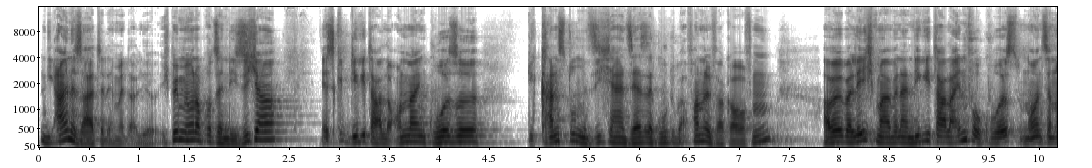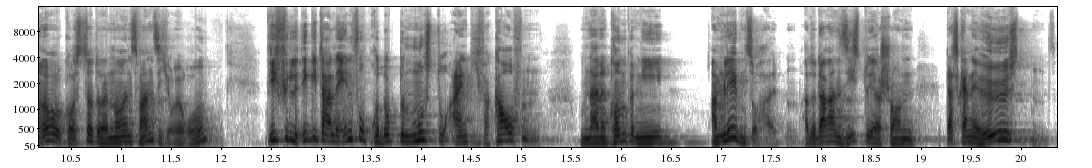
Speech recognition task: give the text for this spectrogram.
die eine Seite der Medaille. Ich bin mir hundertprozentig sicher, es gibt digitale Online-Kurse, die kannst du mit Sicherheit sehr, sehr gut über Funnel verkaufen. Aber überleg mal, wenn ein digitaler Infokurs 19 Euro kostet oder 29 Euro, wie viele digitale Infoprodukte musst du eigentlich verkaufen, um deine Company am Leben zu halten? Also daran siehst du ja schon, das kann ja höchstens,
